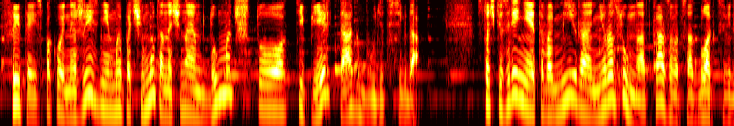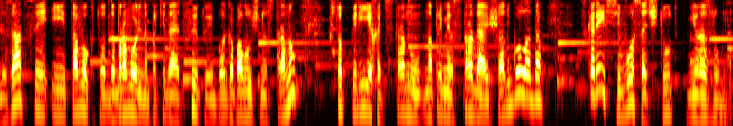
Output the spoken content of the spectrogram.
сытой и спокойной жизни, мы почему-то начинаем думать, что теперь так будет всегда – с точки зрения этого мира неразумно отказываться от благ цивилизации и того, кто добровольно покидает сытую и благополучную страну, чтобы переехать в страну, например, страдающую от голода, скорее всего сочтут неразумным.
